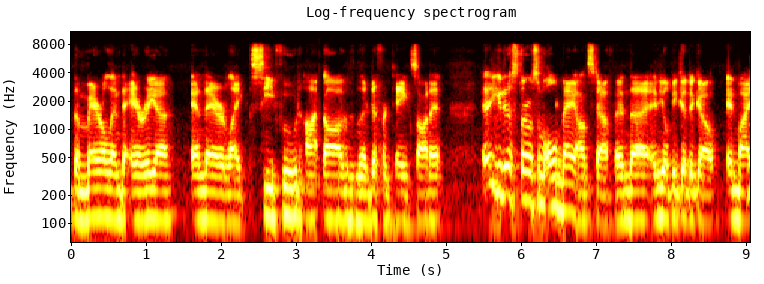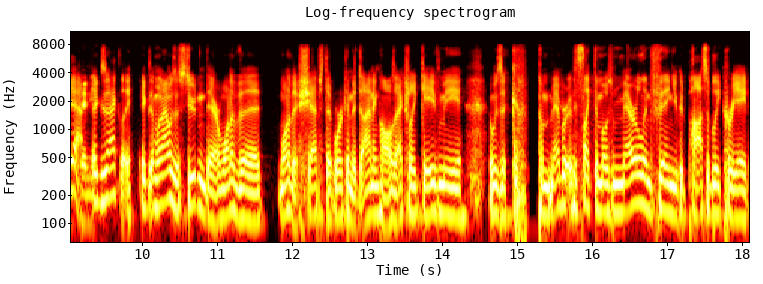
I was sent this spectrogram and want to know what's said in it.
the Maryland area and their like seafood hot dogs and their different takes on it. And you can just throw some Old Bay on stuff, and uh, and you'll be good to go, in my yeah, opinion. exactly. When I was a student there, one of the one of the chefs that worked in the dining halls actually gave me it was a commemorative. it's like the most Maryland thing you could possibly create.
